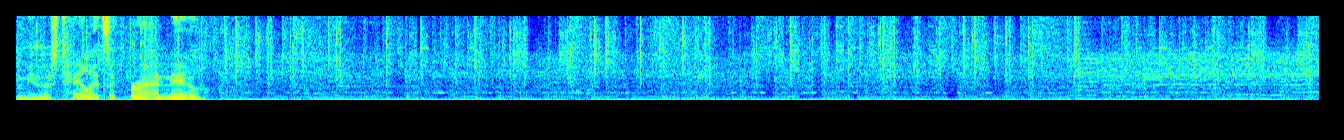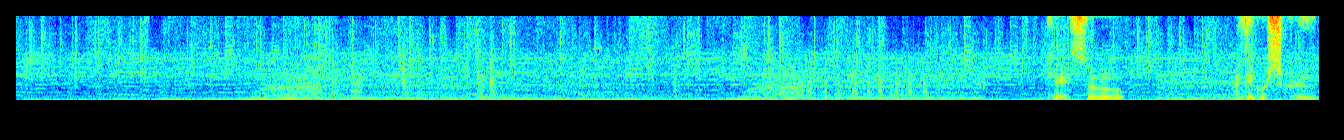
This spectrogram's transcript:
I mean, those taillights look brand new. So I think we're screwed.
